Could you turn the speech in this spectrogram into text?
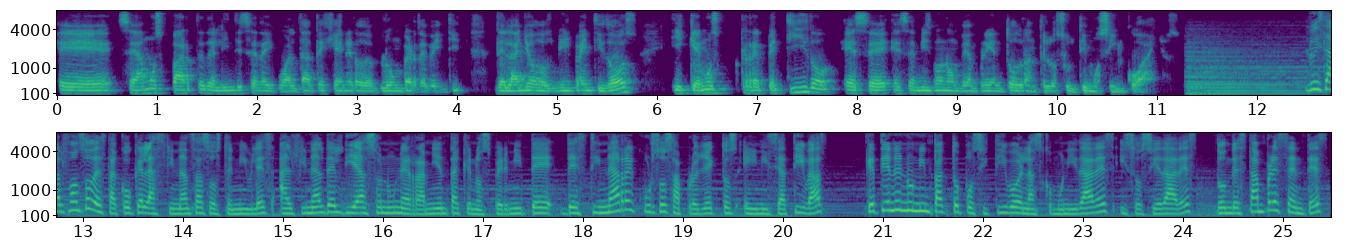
eh, seamos parte del índice de igualdad de género de Bloomberg de del año 2022 y que hemos repetido ese, ese mismo nombramiento durante los últimos cinco años. Luis Alfonso destacó que las finanzas sostenibles al final del día son una herramienta que nos permite destinar recursos a proyectos e iniciativas que tienen un impacto positivo en las comunidades y sociedades donde están presentes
